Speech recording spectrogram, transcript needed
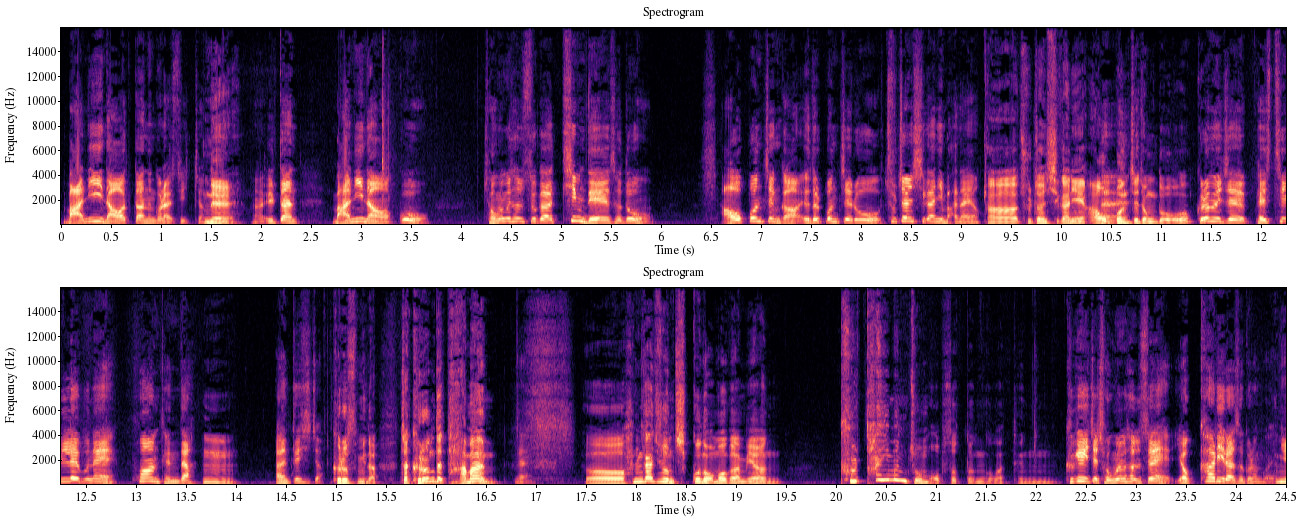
많이 나왔다는 걸 알 수 있죠. 네. 아, 일단 많이 나왔고 정우영 선수가 팀 내에서도 아홉 번째인가 여덟 번째로 출전 시간이 많아요. 아, 출전 시간이 네. 9번째 정도. 그러면 이제 베스트 11에 포함된다라는 음. 뜻이죠. 그렇습니다. 자, 그런데 다만 네. 어, 한 가지 좀 짚고 넘어가면 풀타임은 좀 없었던 것 같은. 그게 이제 정우영 선수의 역할이라서 그런 거예요. 예,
